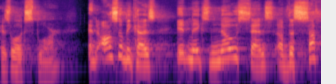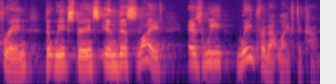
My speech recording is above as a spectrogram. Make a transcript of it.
as we'll explore, and also because it makes no sense of the suffering that we experience in this life as we wait for that life to come.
